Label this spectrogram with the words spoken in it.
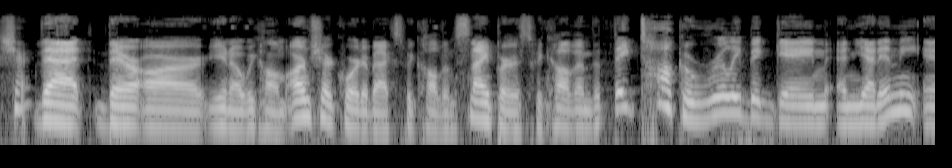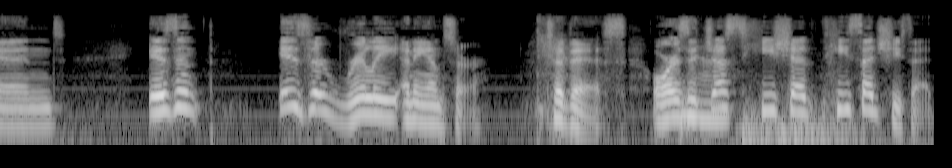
Sure. That there are, you know, we call them armchair quarterbacks. We call them snipers. We call them. But they talk a really big game, and yet in the end, isn't is there really an answer to this, or is it just he said he said she said?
